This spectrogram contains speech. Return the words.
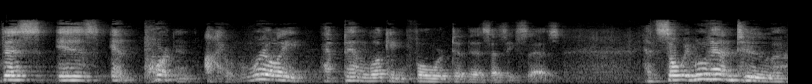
This is important. I really have been looking forward to this, as He says. And so we move into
